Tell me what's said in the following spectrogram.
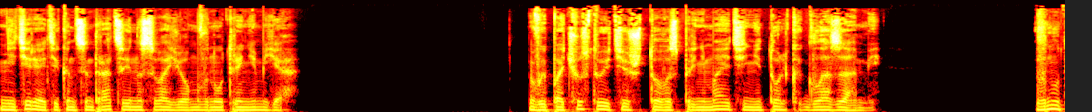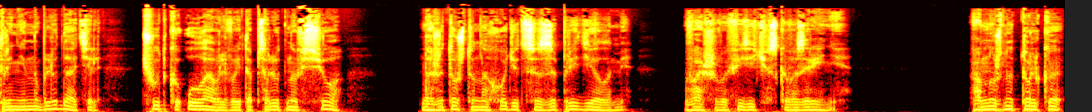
Не теряйте концентрации на своем внутреннем «я». Вы почувствуете, что воспринимаете не только глазами. Внутренний наблюдатель чутко улавливает абсолютно все, даже то, что находится за пределами вашего физического зрения. Вам нужно только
